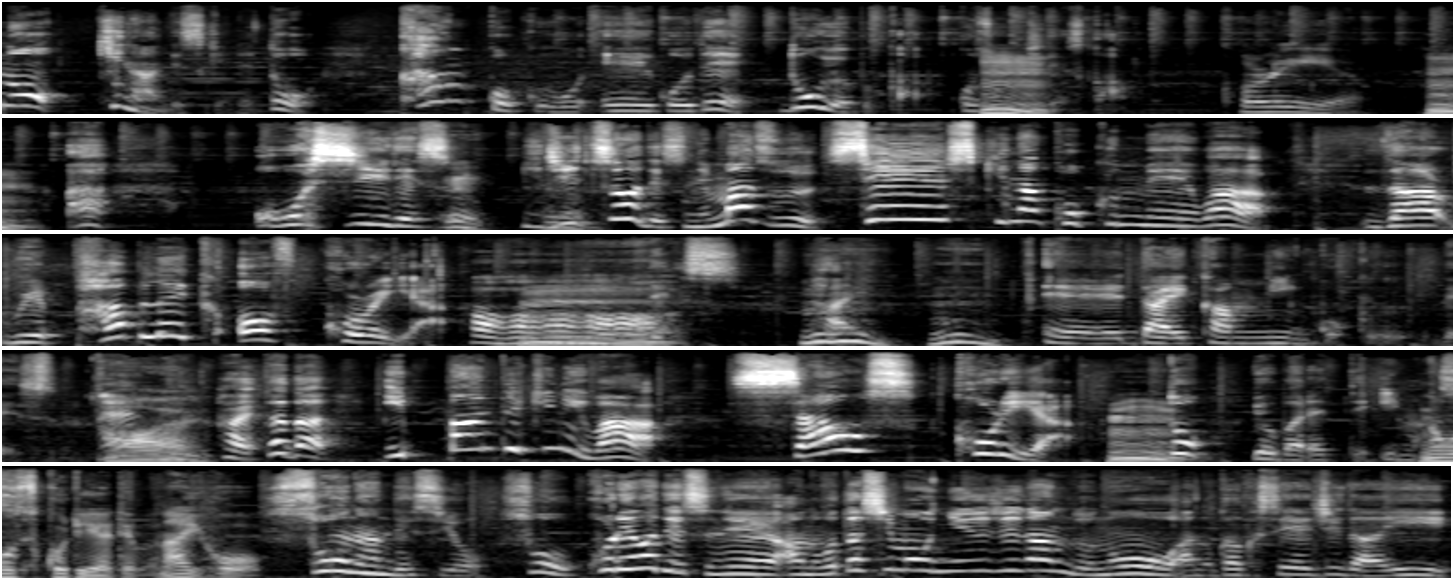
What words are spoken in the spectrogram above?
の木なんですけれど韓国を英語でどう呼ぶかご存知ですか、コリア。うん。あ惜しいです。えう。ん実はですねまず正式な国名は The Republic of Korea はははは。です、はい、うんうん。えー大韓民国ですね、はい。ただ一般的には South Korea うんと呼ばれています、ノースコリアではない方そうなんですよ。そう、これはですね、あの私もニュージーランドのあの学生時代、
